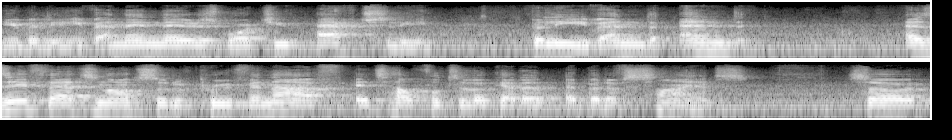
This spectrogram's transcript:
you believe, and then there's what you actually believe. And, and as if that's not sort of proof enough, it's helpful to look at a, a bit of science. So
